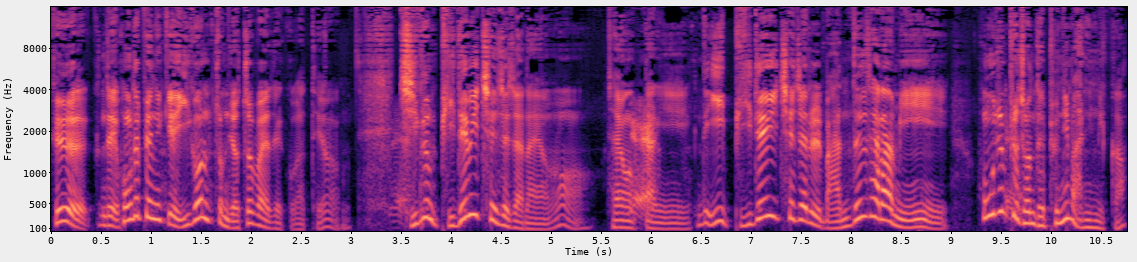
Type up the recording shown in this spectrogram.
그 근데 홍 대표님께 이건 좀 여쭤봐야 될 것 같아요. 네. 지금 비대위 체제잖아요. 자유한국당이. 근데 이 비대위 체제를 만든 사람이 홍준표 네. 전 대표님 아닙니까?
